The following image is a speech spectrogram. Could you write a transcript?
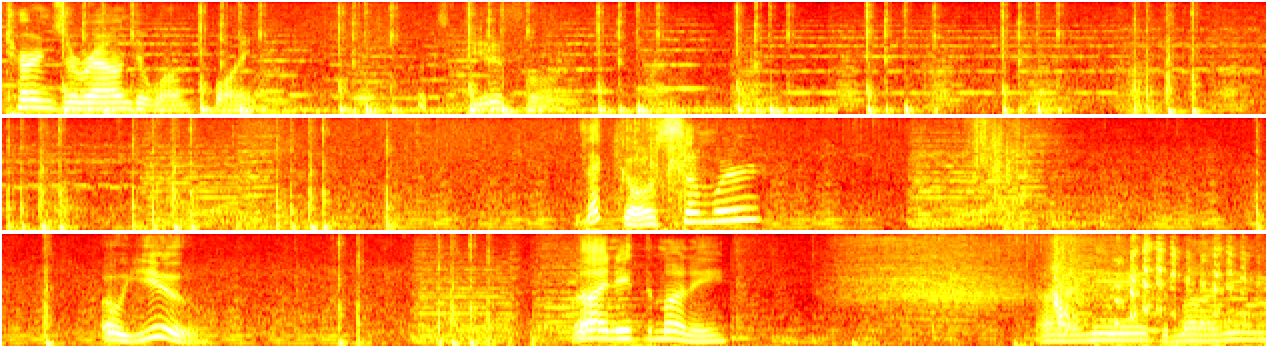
Turns around at one point. Looks beautiful. Does that go somewhere? Oh, you. Well, I need the money. I need the money.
